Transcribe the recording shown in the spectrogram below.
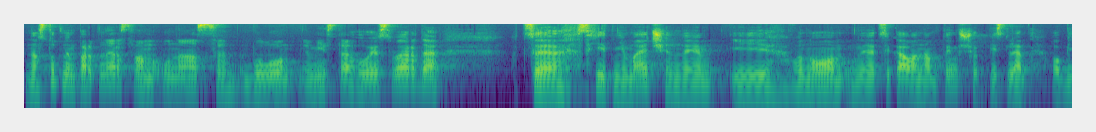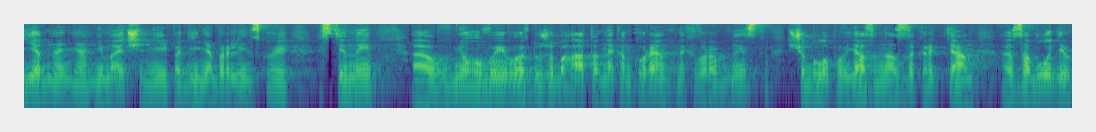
Наступним партнерством у нас було місто Гоєсверда. Це схід Німеччини, і воно е, цікаво нам тим, що після об'єднання Німеччини і падіння Берлінської стіни в нього виявилось дуже багато неконкурентних виробництв, що було пов'язано з закриттям е, заводів.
